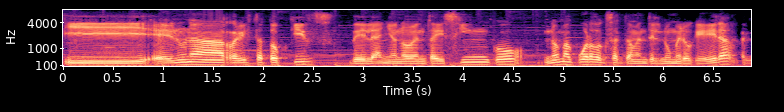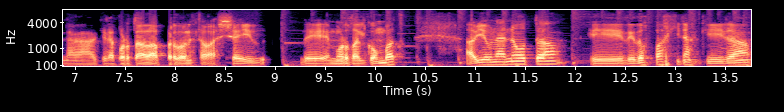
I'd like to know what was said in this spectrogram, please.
Y en una revista Top Kids del año 95, no me acuerdo exactamente el número que era, la que la portada, perdón, estaba Shade de Mortal Kombat, había una nota eh, de dos páginas que era,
